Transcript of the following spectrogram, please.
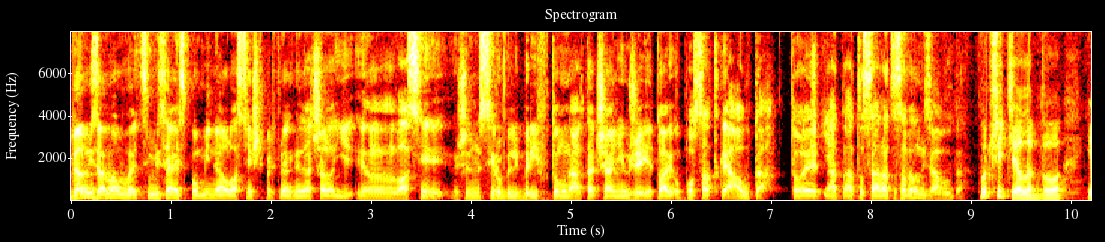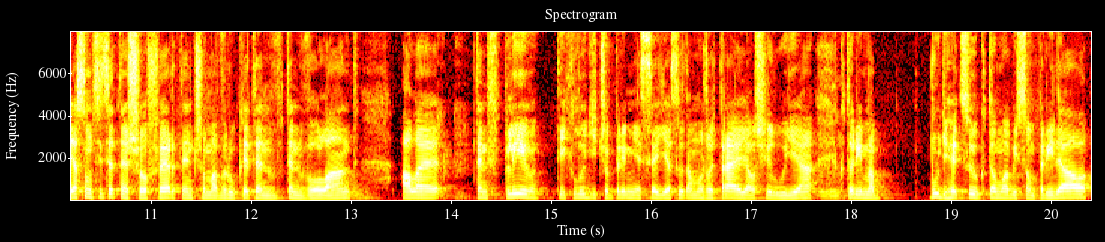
Veľmi zaujímavú vec mi sa aj spomínal, vlastne ešte predtým, ak sme začali, uh, vlastne, že sme si robili brief k tomu natáčaniu, že je to aj o posadke auta. To je, na, na, to sa, na to sa veľmi zavúda. Určite, lebo ja som síce ten šofér, ten, čo má v ruke ten, ten volant, ale ten vplyv tých ľudí, čo pri mne sedia, sú tam možno traja ďalší ľudia, mm. ktorí ma buď hecujú k tomu, aby som pridal,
